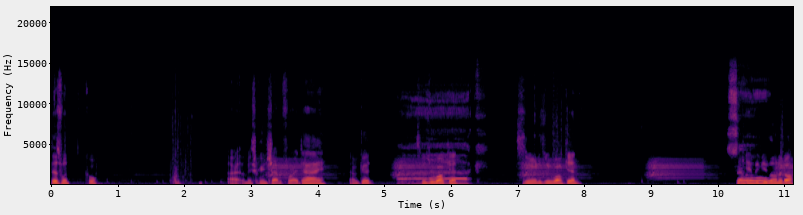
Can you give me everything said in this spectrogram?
This one, cool. All right, let me screenshot before I die. Oh, good. as soon as we walk in. As soon as we walk in, So can't leave you alone at all.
